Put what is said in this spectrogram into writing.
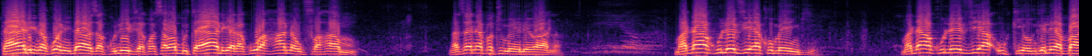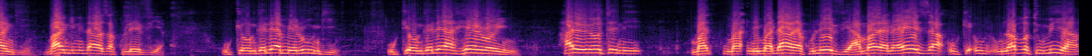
tayari inakuwa ni dawa za kulevya kwa sababu tayari anakuwa hana ufahamu. Nadhani hapo tumeelewana. Madawa kulevya yako mengi madawa ya kulevya ukiongelea bangi. Bangi ni dawa za kulevya. Ukiongelea mirungi ukiongelea heroin hayo yote ni, ma, ma, ni madawa ya kulevya ambayo yanaweza unavyotumia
